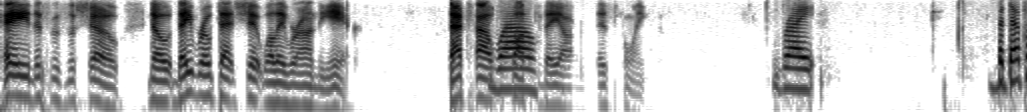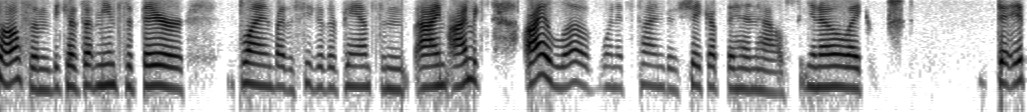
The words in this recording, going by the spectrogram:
hey, this is the show. No, they wrote that shit while they were on the air. That's how Wow. fucked they are at this point. Right. But that's awesome because that means that they're flying by the seat of their pants, and I'm I'm ex- I love when it's time to shake up the hen house. You know, like it's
